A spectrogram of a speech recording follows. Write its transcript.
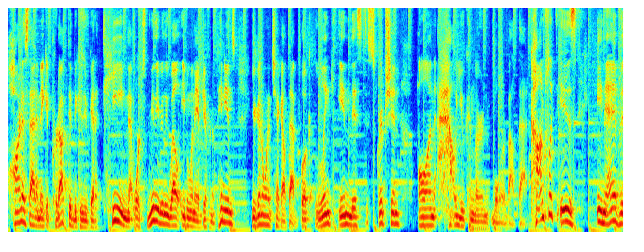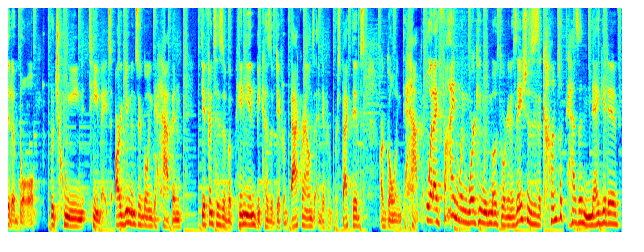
harness that and make it productive because you've got a team that works really, really well, even when they have different opinions, you're gonna wanna check out that book. Link in this description on how you can learn more about that. Conflict is inevitable between teammates. Arguments are going to happen differences of opinion because of different backgrounds and different perspectives are going to happen. What I find when working with most organizations is that conflict has a negative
